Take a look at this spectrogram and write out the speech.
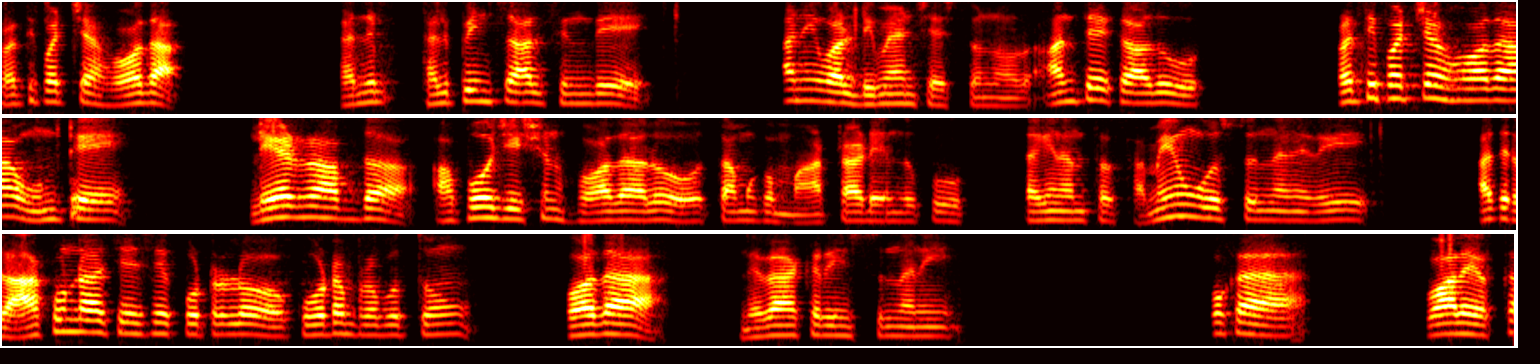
ప్రతిపక్ష హోదా కని కల్పించాల్సిందే అని వాళ్ళు డిమాండ్ చేస్తున్నారు. అంతేకాదు ప్రతిపక్ష హోదా ఉంటే లీడర్ ఆఫ్ ద అపోజిషన్ హోదాలో తమకు మాట్లాడేందుకు తగినంత సమయం వస్తుందనేది అది రాకుండా చేసే కుట్రలో కూటమి ప్రభుత్వం హోదా నిరాకరిస్తుందని ఒక వాళ్ళ యొక్క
